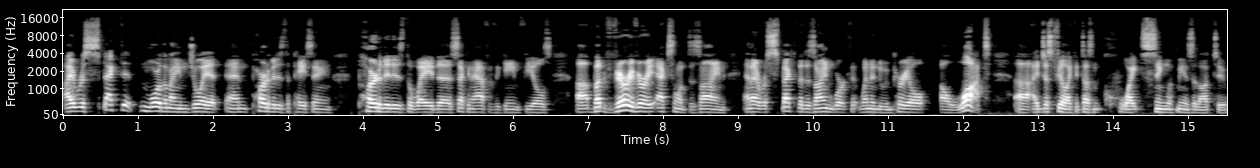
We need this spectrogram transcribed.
I respect it more than I enjoy it, and part of it is the pacing. Part of it is the way the second half of the game feels, uh, but very, very excellent design. And I respect the design work that went into Imperial a lot. Uh, I just feel like it doesn't quite sing with me as it ought to.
